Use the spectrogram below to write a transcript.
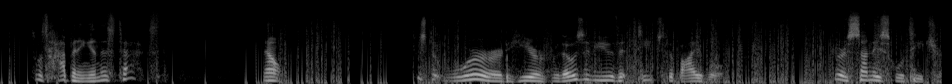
That's what's happening in this text. Now, just a word here for those of you that teach the Bible. If you're a Sunday school teacher,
